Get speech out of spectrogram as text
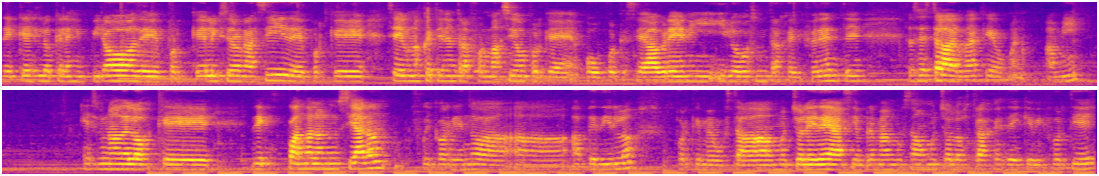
de qué es lo que les inspiró, de por qué lo hicieron así, de por qué si hay unos que tienen transformación porque, o porque se abren y, y luego es un traje diferente. Entonces esta la verdad que, bueno, a mí es uno de los que de cuando lo anunciaron fui corriendo a, a, a pedirlo porque me gustaba mucho la idea, siempre me han gustado mucho los trajes de AKB48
